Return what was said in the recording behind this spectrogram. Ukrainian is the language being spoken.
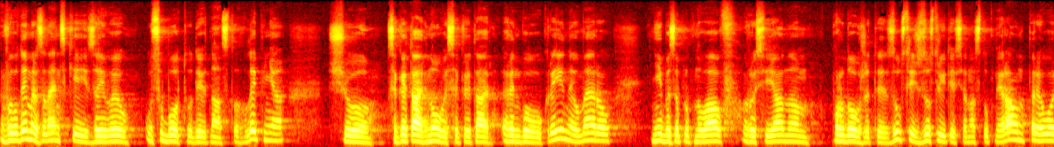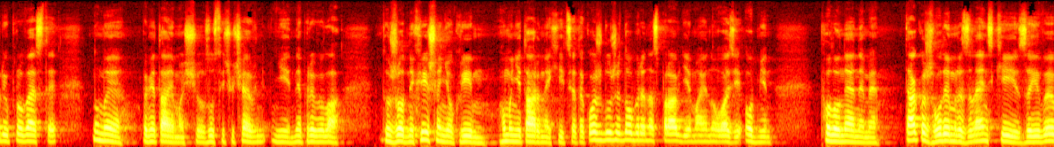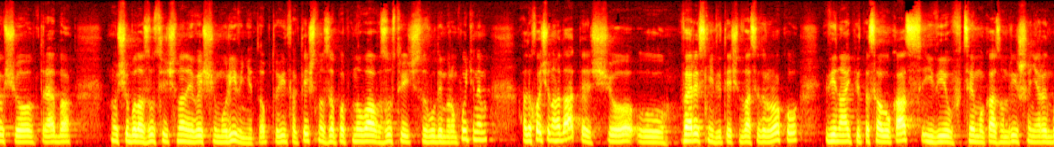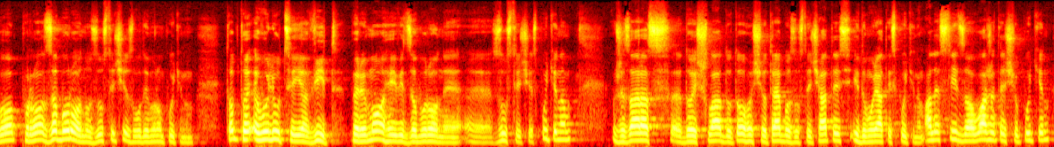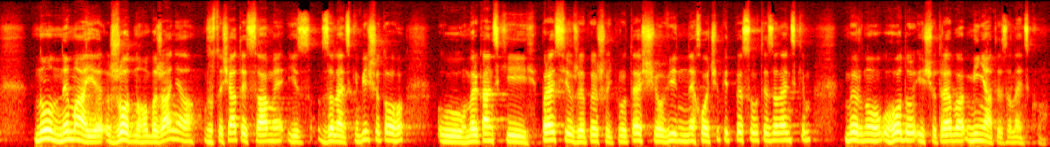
Володимир Зеленський заявив у суботу, 19 липня, що секретар, новий секретар РНБО України Умеров ніби запропонував росіянам продовжити зустріч, зустрітися наступний раунд переговорів провести. Ну, ми пам'ятаємо, що зустріч у червні не привела до жодних рішень, окрім гуманітарних, і це також дуже добре насправді. Я маю на увазі обмін полоненими. Також Володимир Зеленський заявив, що треба, ну, щоб була зустріч на найвищому рівні. Тобто він фактично запропонував зустріч з Володимиром Путіним. Але хочу нагадати, що у вересні 2022 року він навіть підписав указ і вів цим указом рішення РНБО про заборону зустрічі з Володимиром Путіним. Тобто еволюція від перемоги, від заборони е, зустрічі з Путіном вже зараз е, дійшла до того, що треба зустрічатись і домовлятись з Путіним. Але слід зауважити, що Путін ну, немає жодного бажання зустрічатись саме із Зеленським. Більше того, у американській пресі вже пишуть про те, що він не хоче підписувати Зеленським мирну угоду і що треба міняти Зеленського.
